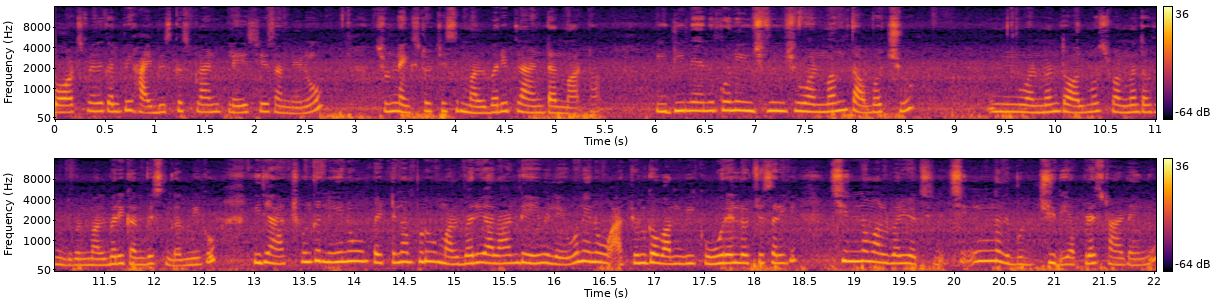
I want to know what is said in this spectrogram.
పాట్స్ మీద కలిపి హైబిస్కస్ ప్లాంట్ ప్లేస్ చేశాను నేను. చూడండి నెక్స్ట్ వచ్చేసి మల్బరీ ప్లాంట్ అనమాట ఇది నేను కొని ఇంచుమించు వన్ మంత్ అవ్వచ్చు. One month almost one month అవుతుంది. ఇదిగోండి మల్బరీ కనిపిస్తుంది కదా మీకు? ఇది యాక్చువల్గా నేను పెట్టినప్పుడు మల్బరీ అలాంటివి ఏమీ లేవు. నేను యాక్చువల్గా వన్ వీక్ ఊరెళ్ళి వచ్చేసరికి చిన్న మల్బరీ వచ్చింది. చిన్నది బుజ్జిది. అప్పుడే స్టార్ట్ అయింది.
